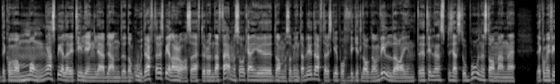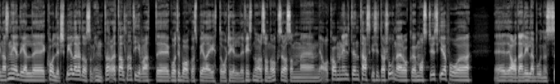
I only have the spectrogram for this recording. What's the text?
det kommer vara många spelare tillgängliga bland de odraftade spelarna då, alltså efter runda fem så kan ju de som inte har blivit draftade skriva på för vilket lag de vill då, inte till en speciellt stor bonus då, men det kommer ju finnas en hel del eh, college-spelare då som inte har ett alternativ att eh, gå tillbaka och spela ett år till. Det finns några sådana också då som eh, ja, kommer i en liten taskig situation där och måste ju skriva på ja, den lilla bonus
